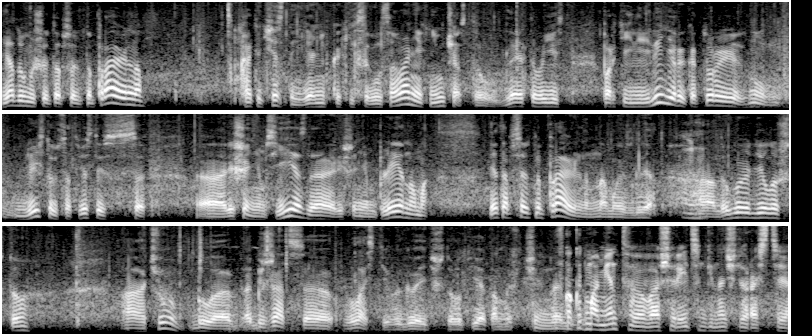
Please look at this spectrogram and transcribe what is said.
я думаю, что это абсолютно правильно. Хотя, честно, я ни в каких согласованиях не участвовал. Для этого есть партийные лидеры, которые ну, действуют в соответствии с решением съезда, решением пленума. Это абсолютно правильно, на мой взгляд. Угу. А другое дело, что а чего было обижаться власти? Вы говорите, что вот я там их чем В какой-то момент э, ваши рейтинги начали расти.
